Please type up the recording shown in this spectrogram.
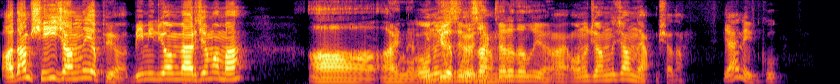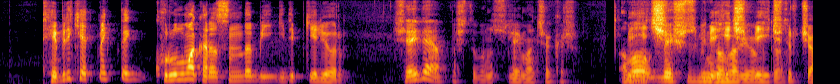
Adam şeyi canlı yapıyor. 1 milyon vereceğim ama Aa aynen. Onu bir gözün uzaklara canlı. dalıyor. Ha, onu canlı canlı yapmış adam. Yani bu tebrik etmekle kurulmak arasında bir gidip geliyorum. Şey de yapmıştı bunu Süleyman Çakır. Ama Ve hiç- 500 bin ve dolar yoktu. ve hiç Türkçe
